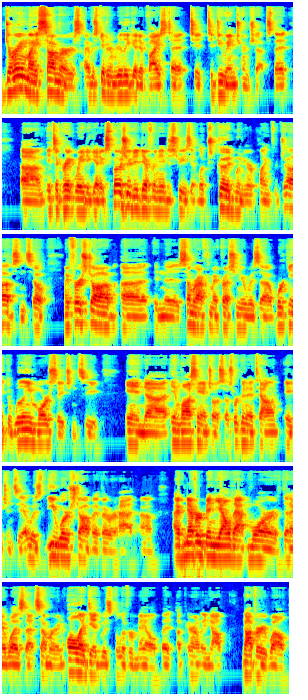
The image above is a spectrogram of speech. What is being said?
during my summers, I was given really good advice to, to, to do internships that um, it's a great way to get exposure to different industries. It looks good when you're applying for jobs. And so my first job uh, in the summer after my freshman year was uh, working at the William Morris Agency in uh, in Los Angeles. I was working at a talent agency. It was the worst job I've ever had. Um, I've never been yelled at more than I was that summer, and all I did was deliver mail, but apparently not not very well.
